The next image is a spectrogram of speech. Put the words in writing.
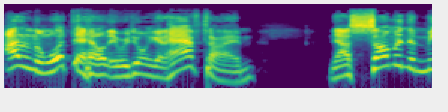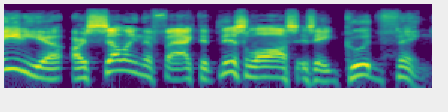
I don't know what the hell they were doing at halftime. Now, some in the media are selling the fact that this loss is a good thing.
